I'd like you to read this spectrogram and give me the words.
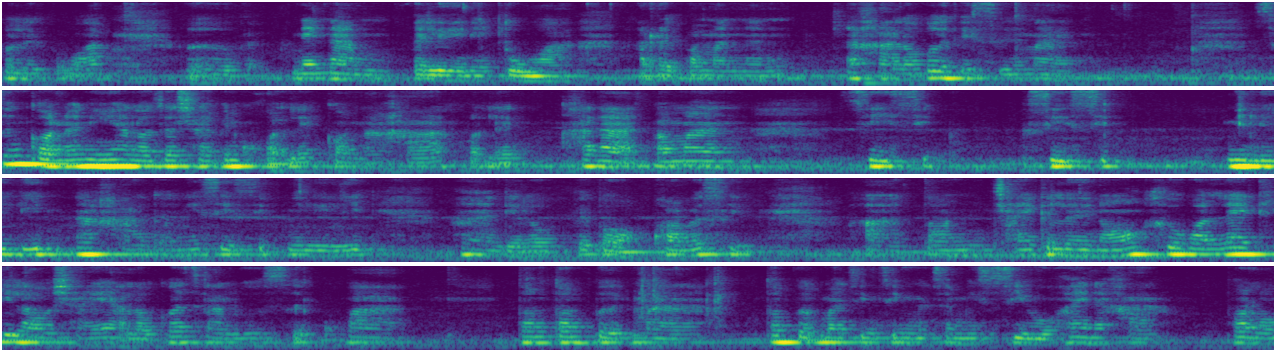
ก็เลยบอกว่าเออแบบแนะนำไปเลยในตัวอะไรประมาณนั้นนะคะ เราก็เลยไปซื้อมา ซึ่งก่อนหน้านี้เราจะใช้เป็นขวดเล็กก่อนนะคะ ขวดเล็กขนาดประมาณ 40 40มิลลิลิตรนะคะ ตัวนี้ 40มิลลิลิตรเดี๋ยวเราไปบอกความรู้สึก อตอนใช้กันเลยเนาะคือวันแรกที่เราใช้อะเราก็จะรู้สึกว่าตอนตอนเปิดมาตอนเปิดมาจริง ๆ มันจะมีซิลให้นะคะพอเรา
